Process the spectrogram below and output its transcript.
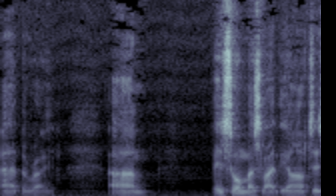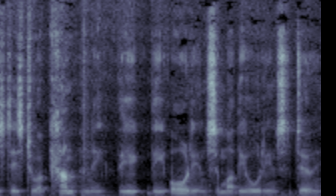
at the rave. Um, it's almost like the artist is to accompany the, the audience and what the audience are doing.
